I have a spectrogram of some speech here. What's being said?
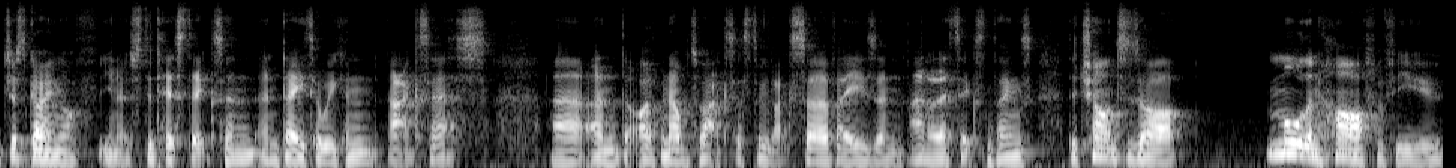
just going off you know statistics and, and data we can access uh, and that I've been able to access through like surveys and analytics and things, the chances are more than half of you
